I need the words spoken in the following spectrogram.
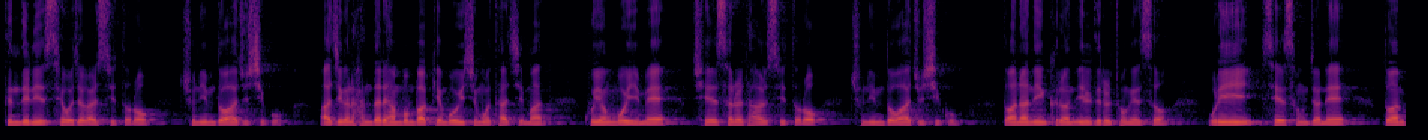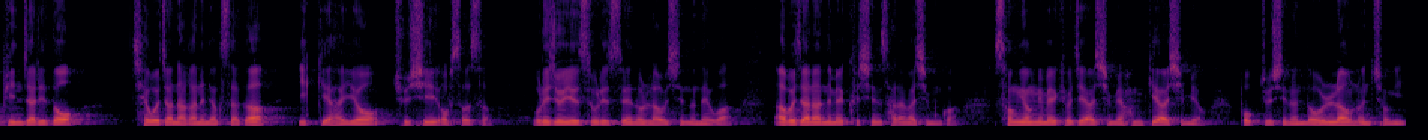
든든히 세워져 갈 수 있도록 주님 도와주시고 아직은 한 달에 한 번밖에 모이지 못하지만 구역 모임에 최선을 다할 수 있도록 주님 도와주시고 또 하나님 그런 일들을 통해서 우리 새 성전에 또한 빈자리도 채워져 나가는 역사가 있게 하여 주시옵소서. 우리 주 예수 그리스도의 놀라우신 은혜와 아버지 하나님의 크신 사랑하심과 성령님의 교제하시며 함께하시며 복 주시는 놀라운 은총이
